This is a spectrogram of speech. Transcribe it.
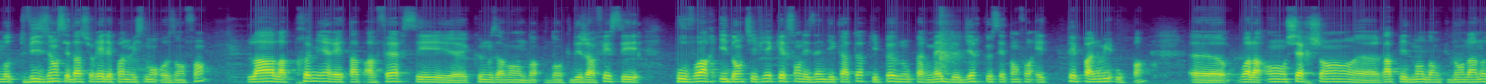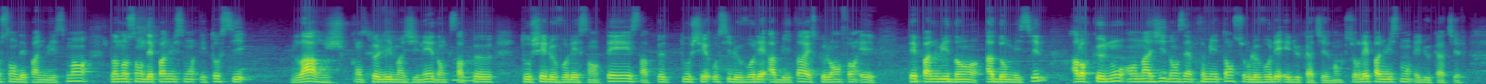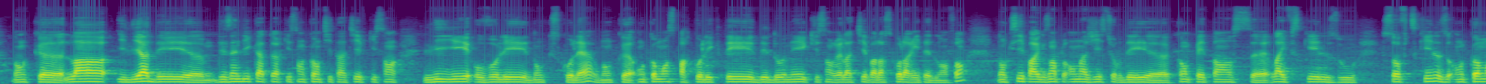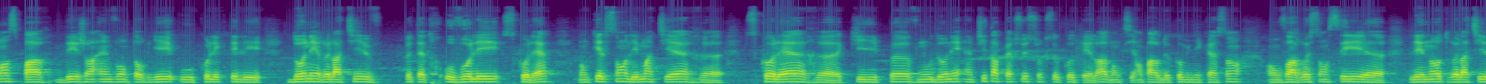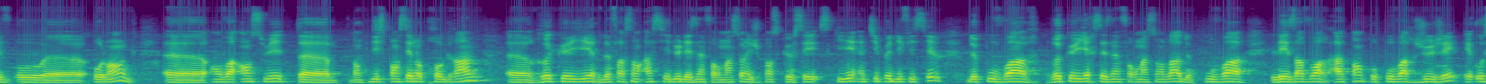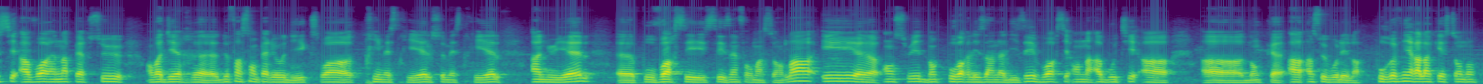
notre vision c'est d'assurer l'épanouissement aux enfants. Là, la première étape à faire, c'est euh, que nous avons donc déjà fait, c'est pouvoir identifier quels sont les indicateurs qui peuvent nous permettre de dire que cet enfant est épanoui ou pas. Euh, voilà, en cherchant euh, rapidement donc dans la notion d'épanouissement, la notion d'épanouissement est aussi large qu'on peut l'imaginer. Donc, ça mmh. peut toucher le volet santé, ça peut toucher aussi le volet habitat. Est-ce que l'enfant est épanoui dans, à domicile alors que nous, on agit dans un premier temps sur le volet éducatif, donc sur l'épanouissement éducatif. Donc euh, là, il y a des, euh, des, indicateurs qui sont quantitatifs, qui sont liés au volet donc, scolaire. Donc euh, on commence par collecter des données qui sont relatives à la scolarité de l'enfant. Donc si par exemple on agit sur des compétences life skills ou soft skills, on commence par déjà inventorier ou collecter les données relatives peut-être au volet scolaire. Donc, quelles sont les matières euh, scolaires euh, qui peuvent nous donner un petit aperçu sur ce côté-là? Donc, si on parle de communication, on va recenser euh, les notes relatives aux, langues. On va ensuite donc dispenser nos programmes, recueillir de façon assidue des informations. Et je pense que c'est ce qui est un petit peu difficile de pouvoir recueillir ces informations-là, de pouvoir les avoir à temps pour pouvoir juger et aussi avoir un aperçu, on va dire, de façon périodique, soit trimestriel, semestriel, annuel, pour voir ces, informations-là et ensuite donc pouvoir les analyser, voir si on a abouti à, donc à, à ce volet-là. Pour revenir à la question donc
